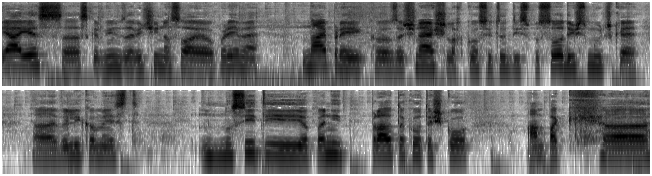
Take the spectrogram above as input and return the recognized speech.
ja, jaz uh, skrbim za večino svoje opreme najprej, ko začneš, lahko si tudi sposodiš smočke, uh, veliko mest, nositi jo pa ni prav tako težko, ampak uh,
